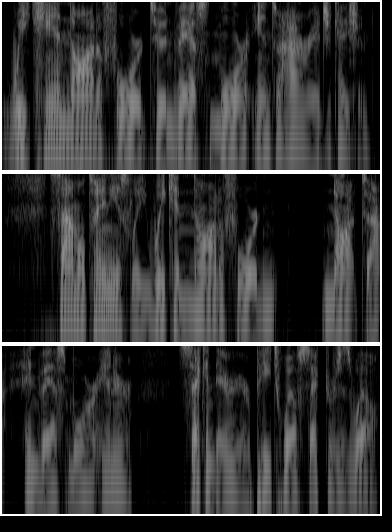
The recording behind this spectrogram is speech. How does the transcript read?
we cannot afford to invest more into higher education. Simultaneously, we cannot afford not to invest more in our secondary or P12 sectors as well.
